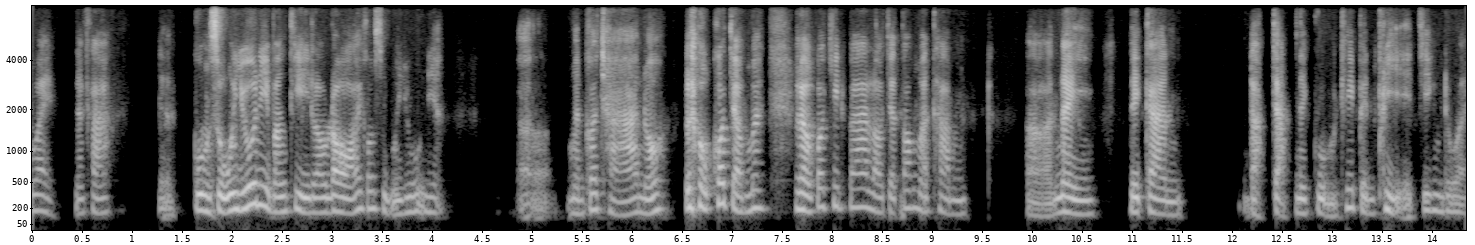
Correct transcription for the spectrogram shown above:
ด้วยนะคะ กลุ่มสูงอายุนี่บางทีเรารอให้เขาสูงอายุเนี่ยเอ่อมันก็ช้าเนาะเราก็จะไม่เราก็คิดว่าเราจะต้องมาทำเอ่อในในการดักจับในกลุ่มที่เป็น pre aging ด้วย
